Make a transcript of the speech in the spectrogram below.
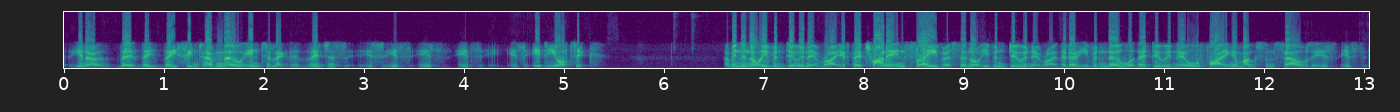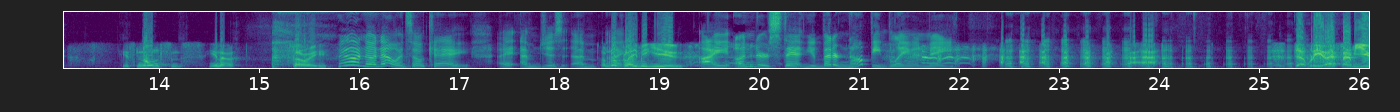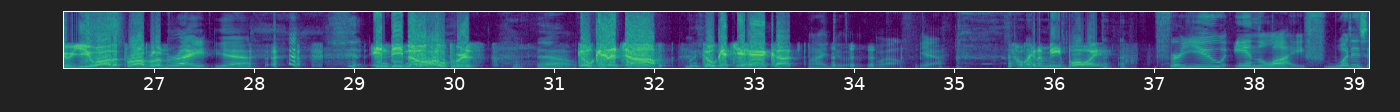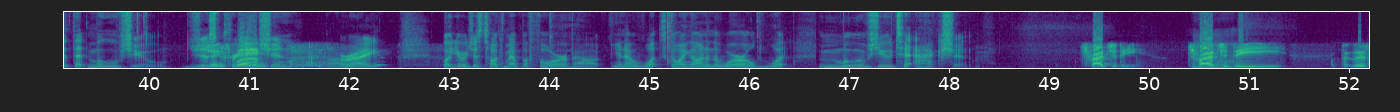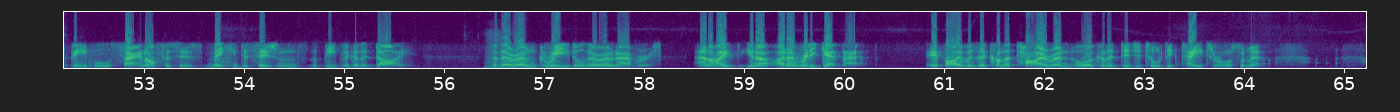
you know, they they, they seem to have no intellect. They're just it's it's it's it's it's idiotic. I mean, they're not even doing it right. If they're trying to enslave us, they're not even doing it right. They don't even know what they're doing. They're all fighting amongst themselves. It's it's it's nonsense. You know. Sorry, no no no. It's okay. I, I'm just I'm. I'm not I, blaming you. I understand. You better not be blaming me. WFMU, you are the problem. Right? Yeah. Indie no hopers, No, go get a job. Go get your hair cut. I do it well. Yeah. Talking to me, boy. For you in life, what is it that moves you? Just James Brown. creation? All right. What you were just talking about before about, you know, what's going on in the world, what moves you to action? Tragedy. Tragedy. Mm. There's people sat in offices making decisions that people are going to die for mm. their own greed or their own avarice. And I, you know, I don't really get that. if I was a kind of tyrant or a kind of digital dictator or something,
